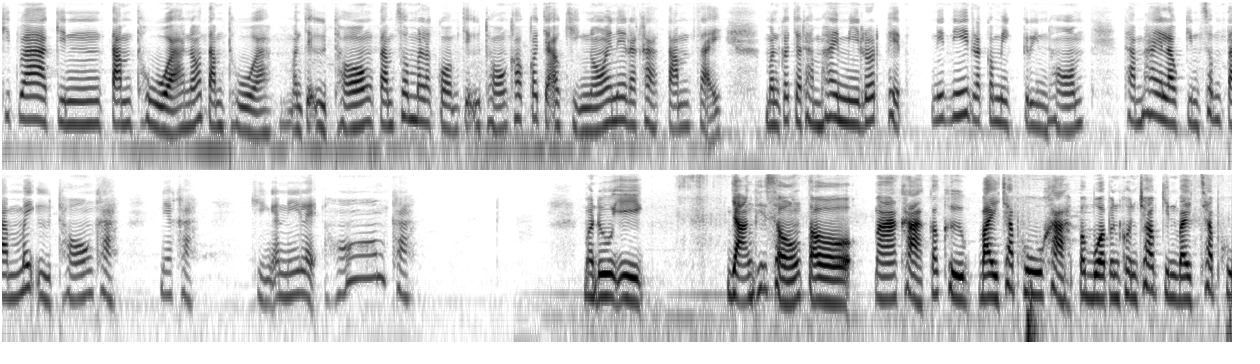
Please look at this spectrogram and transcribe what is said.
คิดว่ากินตำถั่วเนาะตำถั่ว มันจะอืดท้องตำส้มมะละกอมนจะอืดท้องเขาก็จะเอาขิงน้อยนี่แหละค่ะตำใส่ มันก็จะทำให้มีรสเผ็ดนิดๆแล้วก็มีกลิ่นหอมทำให้เรากินส้มตำไม่อืดท้องค่ะ เนี่ยค่ะ ขิงอันนี้แหละหอมค่ะ มาดูอีก อย่างที่สองต่อมาค่ะ ก็คือใบชะพูค่ะป้าบัวเป็นคนชอบกินใบชะพู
